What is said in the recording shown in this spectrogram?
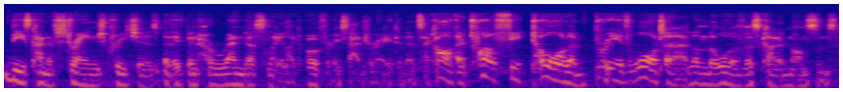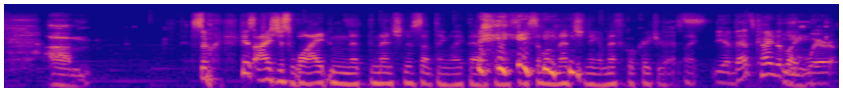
these kind of strange creatures, but they've been horrendously like over exaggerated. It's like, oh, they're 12 feet tall and breathe water and all of this kind of nonsense. Um, So his eyes just widen at the mention of something like that. Like someone mentioning a mythical creature. It's like, yeah, that's kind of like Mhm. where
